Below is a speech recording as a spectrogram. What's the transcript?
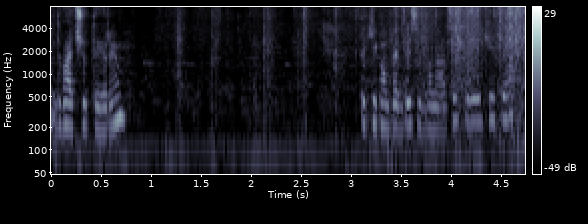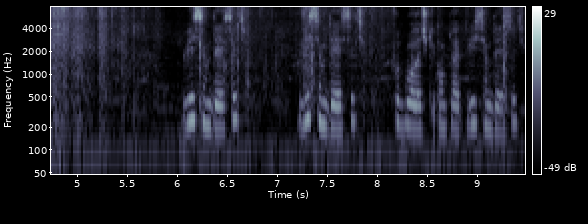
2-4. Такий комплект 10-12 Hello Kitty. 8-10. 8-10. Футболочки комплект 8-10.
